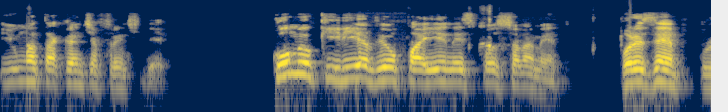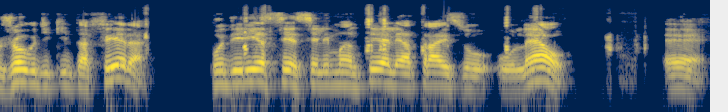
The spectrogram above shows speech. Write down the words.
e um atacante à frente dele. Como eu queria ver o Paier nesse posicionamento? Por exemplo, para o jogo de quinta-feira, poderia ser, se ele manter ali atrás o Léo, é,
